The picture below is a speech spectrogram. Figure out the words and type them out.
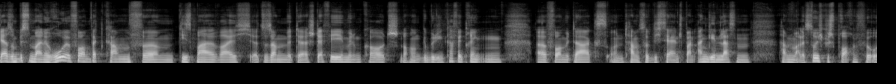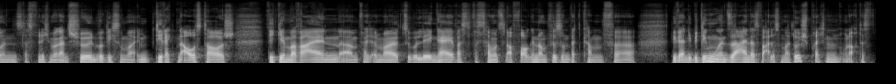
ja, so ein bisschen meine Ruhe vorm Wettkampf. Ähm, diesmal war ich äh, zusammen mit der Steffi, mit dem Coach, noch einen gemütlichen Kaffee trinken äh, vormittags und haben es wirklich sehr entspannt angehen lassen, haben mal alles durchgesprochen für uns. Das finde ich immer ganz schön, wirklich so mal im direkten Austausch. Wie gehen wir rein? Ähm, vielleicht einmal zu überlegen, hey, was, was haben wir uns denn auch vorgenommen für so einen Wettkampf? Äh, wie werden die Bedingungen sein? Das war alles mal durchsprechen und auch das,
